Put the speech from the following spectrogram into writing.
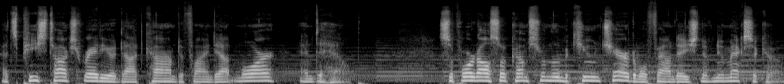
That's peacetalksradio.com to find out more and to help. Support also comes from the McCune Charitable Foundation of New Mexico,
